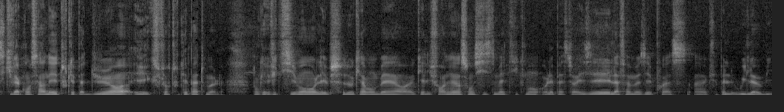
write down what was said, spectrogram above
Ce qui va concerner toutes les pâtes dures et exclure toutes les pâtes molles. Donc, effectivement, les pseudo-camemberts euh, californiens sont systématiquement au lait pasteurisé. La fameuse époisse euh, qui s'appelle le Willoughby,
